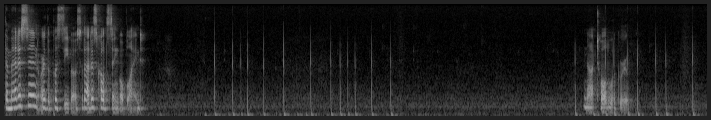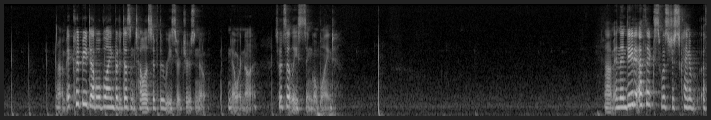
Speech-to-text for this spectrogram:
the medicine or the placebo. So that is called single blind. Not told what group. Um, it could be double blind, but it doesn't tell us if the researchers know, know or not. So it's at least single blind. Um, and then data ethics was just kind of a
